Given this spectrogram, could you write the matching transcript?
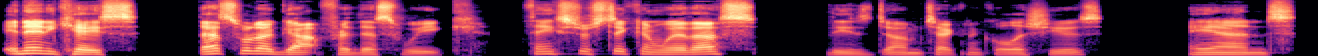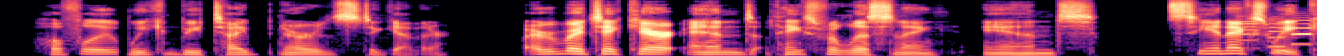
In any case, that's what I've got for this week. Thanks for sticking with us, these dumb technical issues, and hopefully we can be type nerds together. Everybody take care and thanks for listening and see you next week.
